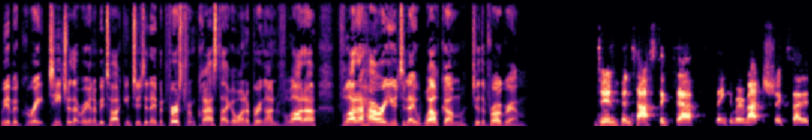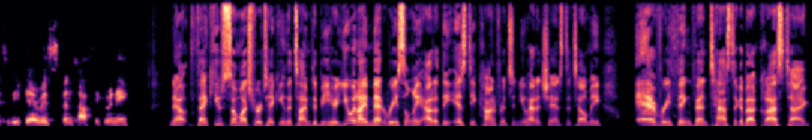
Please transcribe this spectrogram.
We have a great teacher that we're going to be talking to today, but first from ClassTag, I want to bring on Vlada. Vlada, how are you today? Welcome to the program. Doing fantastic, Jeff. Thank you very much. Excited to be here with fantastic Renee. Now, thank you so much for taking the time to be here. You and I met recently out at the ISTE conference, and you had a chance to tell me everything fantastic about ClassTag.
